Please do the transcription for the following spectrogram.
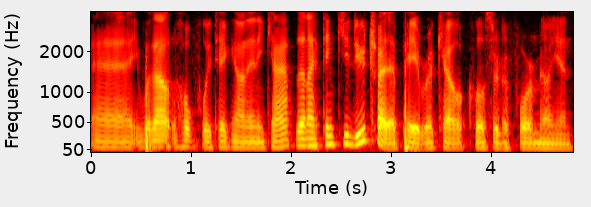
uh, without hopefully taking on any cap, then I think you do try to pay Rakell closer to four million.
